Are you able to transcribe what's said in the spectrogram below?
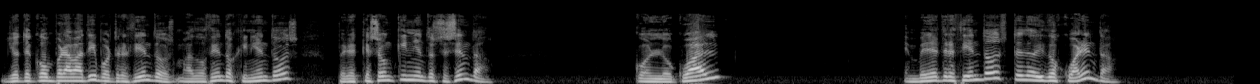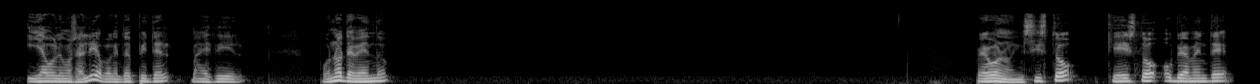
yo te compraba a ti por 300 más 200, 500, pero es que son 560. Con lo cual, en vez de 300, te doy 240. Y ya volvemos al lío, porque entonces Peter va a decir, pues no te vendo. Pero bueno, insisto que esto obviamente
